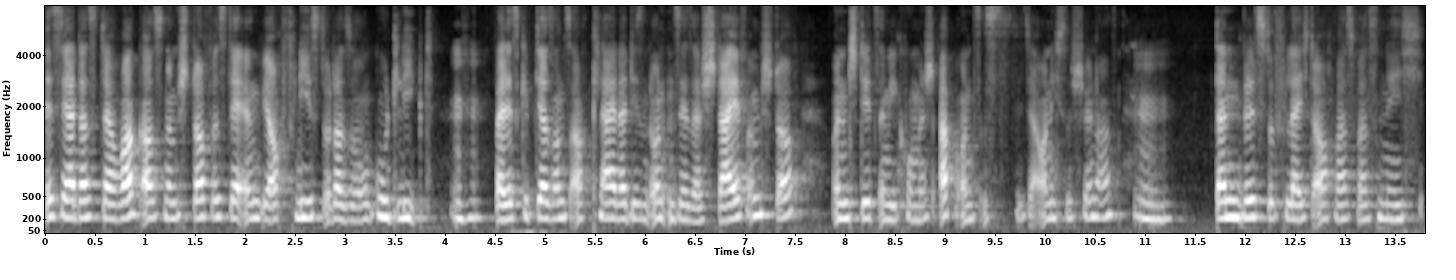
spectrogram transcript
ist ja, dass der Rock aus einem Stoff ist, der irgendwie auch fließt oder so gut liegt. Weil es gibt ja sonst auch Kleider, die sind unten sehr, sehr steif im Stoff und steht es irgendwie komisch ab und es sieht ja auch nicht so schön aus. Dann willst du vielleicht auch was, was nicht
